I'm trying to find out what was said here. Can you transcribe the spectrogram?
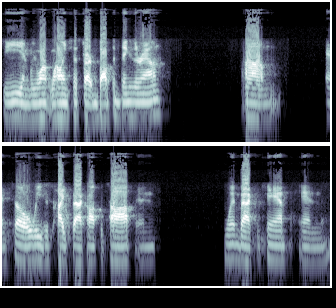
see and we weren't willing to start bumping things around. Um, and so we just hiked back off the top and went back to camp. And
